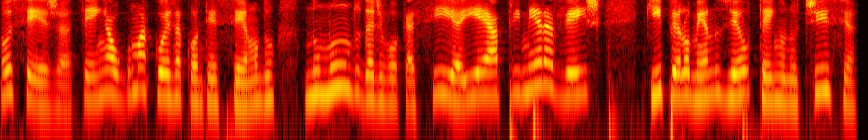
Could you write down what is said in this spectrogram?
Ou seja, tem alguma coisa acontecendo no mundo da advocacia e é a primeira vez que, pelo menos, eu tenho notícia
